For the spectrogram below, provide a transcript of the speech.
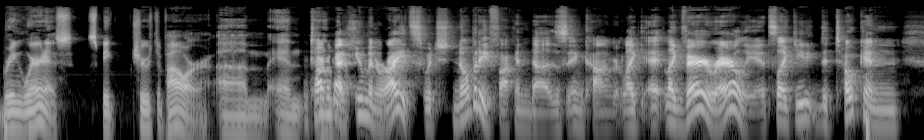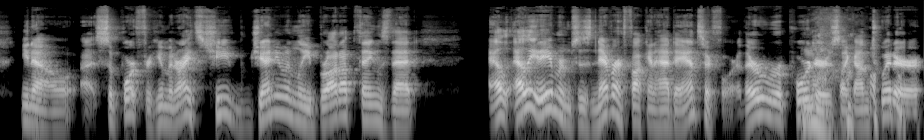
bring awareness, speak truth to power. Um, and And talk and- about human rights, which nobody fucking does in Congress. Like, eh, like very rarely. It's like you the token, you know, uh, support for human rights. She genuinely brought up things that El- Elliot Abrams has never fucking had to answer for. There were reporters like on Twitter,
